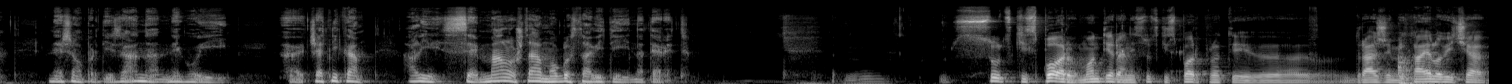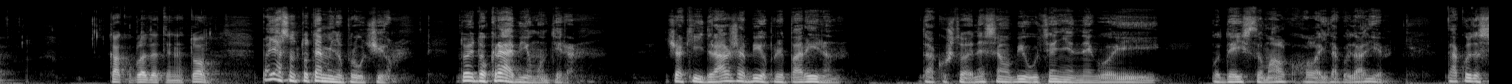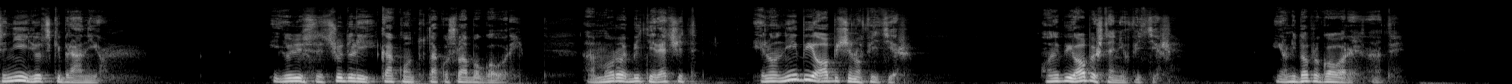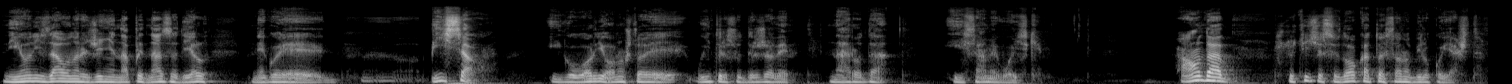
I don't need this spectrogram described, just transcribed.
ne samo partizana, nego i e, četnika, ali se malo šta moglo staviti na teret. Sudski spor, montirani sudski spor protiv e, Draže Mihajlovića, kako gledate na to? Pa ja sam to temeljno proučio. To je do kraja bio montiran. Čak i Draža bio prepariran, tako što je ne samo bio ucenjen, nego i pod dejstvom alkohola i tako dalje, tako da se nije ljudski branio. I ljudi su se čudili kako on to tako slabo govori. A morao je biti rečit, jer on nije bio običan oficir. On je bio obešteni oficir. I oni dobro govore, znate. Nije on izdao naređenje napred-nazad, jel, nego je pisao i govorio ono što je u interesu države, naroda i same vojske. A onda, što tiče svedoka, to je stvarno bilo ko ješta.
